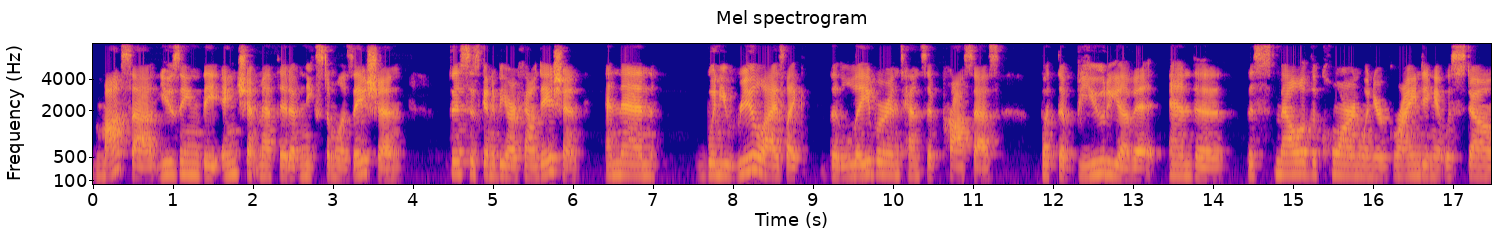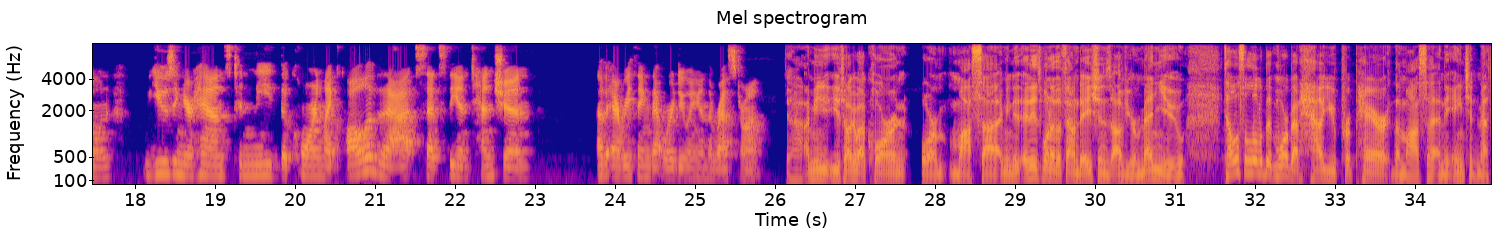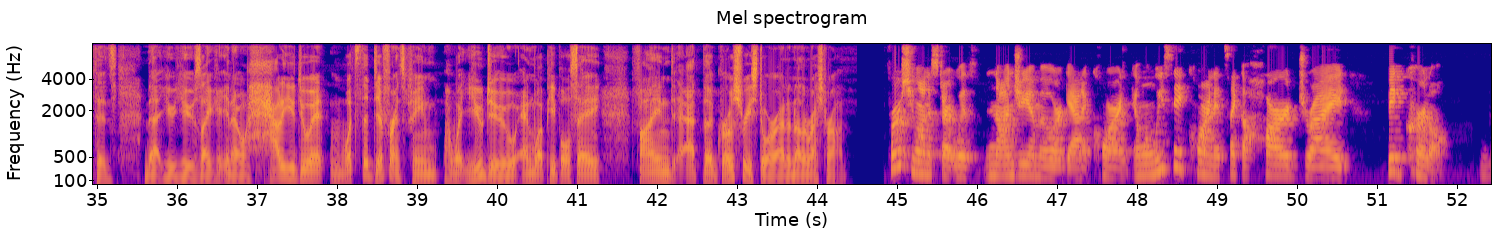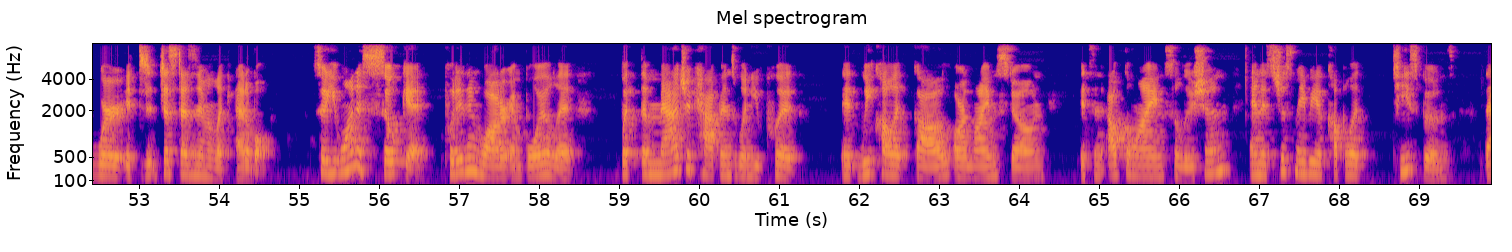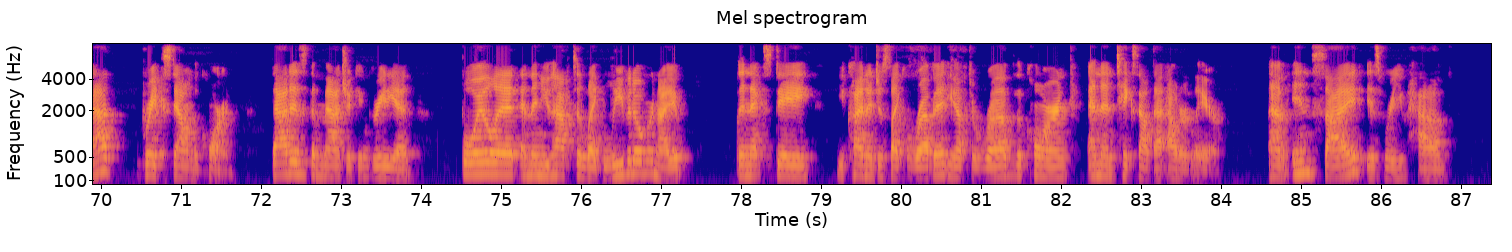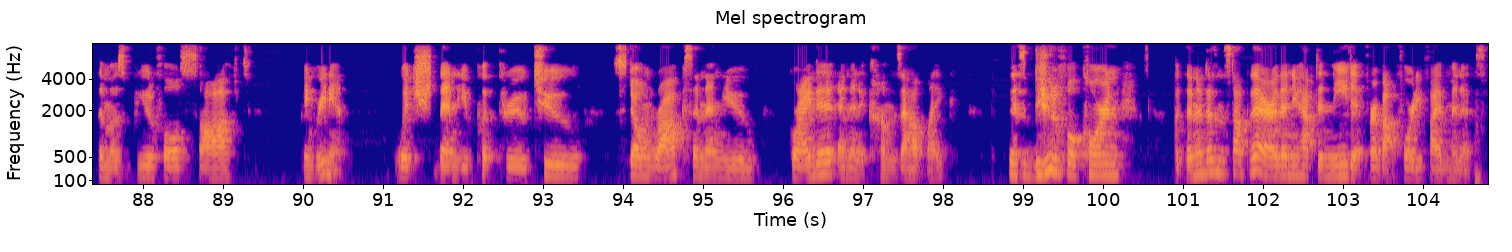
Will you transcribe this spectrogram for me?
masa using the ancient method of nixtamalization this is going to be our foundation. And then when you realize like the labor intensive process but the beauty of it and the the smell of the corn when you're grinding it with stone using your hands to knead the corn like all of that sets the intention of everything that we're doing in the restaurant yeah, I mean, you talk about corn or masa. I mean, it is one of the foundations of your menu. Tell us a little bit more about how you prepare the masa and the ancient methods that you use. Like, you know, how do you do it? What's the difference between what you do and what people say find at the grocery store at another restaurant? First, you want to start with non GMO organic corn. And when we say corn, it's like a hard, dried, big kernel where it just doesn't even look edible so you want to soak it, put it in water and boil it. But the magic happens when you put it, we call it cal or limestone. It's an alkaline solution and it's just maybe a couple of teaspoons. That breaks down the corn. That is the magic ingredient. Boil it and then you have to like leave it overnight. The next day, you kind of just like rub it. You have to rub the corn and then takes out that outer layer. Um, inside is where you have the most beautiful, soft ingredient, which then you put through two stone rocks and then you grind it, and then it comes out like this beautiful corn. But then it doesn't stop there. Then you have to knead it for about 45 minutes.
